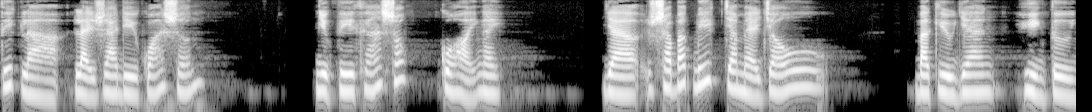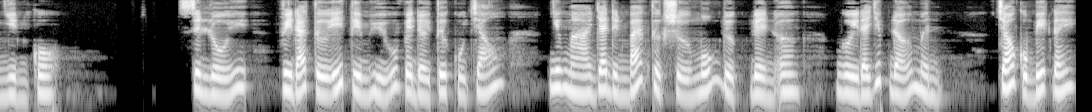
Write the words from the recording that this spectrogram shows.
Tiếc là lại ra đi quá sớm. Nhật Vi khá sốc, cô hỏi ngay. Dạ, sao bác biết cha mẹ cháu... Bà Kiều Giang hiền từ nhìn cô. Xin lỗi vì đã tự ý tìm hiểu về đời tư của cháu, nhưng mà gia đình bác thực sự muốn được đền ơn người đã giúp đỡ mình. Cháu cũng biết đấy,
